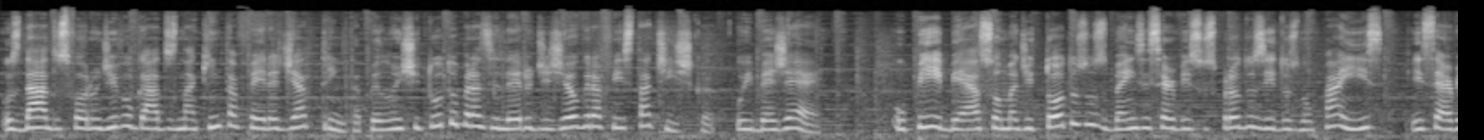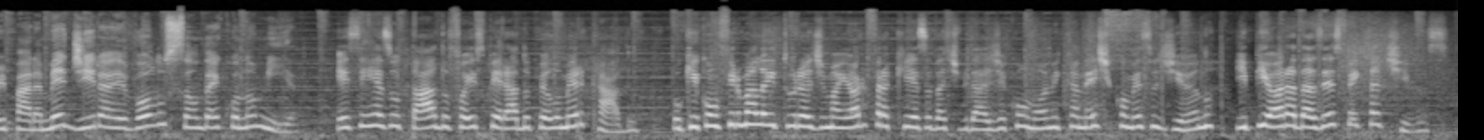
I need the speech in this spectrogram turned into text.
Os dados foram divulgados na quinta-feira, dia 30, pelo Instituto Brasileiro de Geografia e Estatística, o IBGE. O PIB é a soma de todos os bens e serviços produzidos no país e serve para medir a evolução da economia. Esse resultado foi esperado pelo mercado, o que confirma a leitura de maior fraqueza da atividade econômica neste começo de ano e piora das expectativas.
